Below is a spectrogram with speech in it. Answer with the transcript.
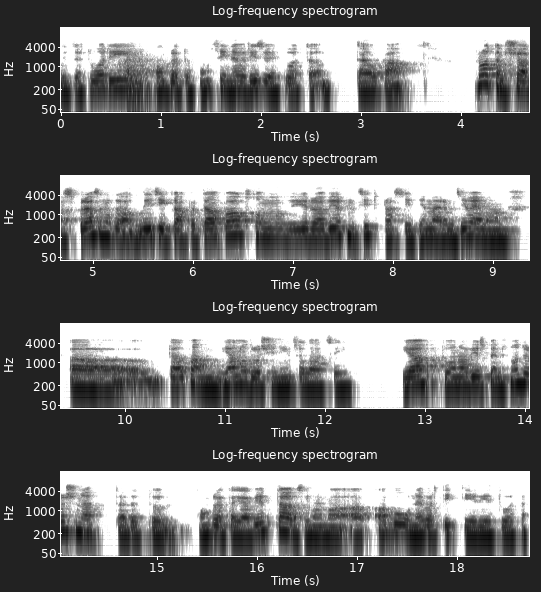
līdz ar to arī konkrēto funkciju nevar izvietot telpā. Protams, šādas prasības, līdzīgi kā par telpu augstumu, ir virkni citu prasību. Piemēram, dzīvojamām telpām jānodrošina insulācija. Ja to nav iespējams nodrošināt, tad konkrētajā vietā dzīvojamā abu nevar tikt ievietota.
